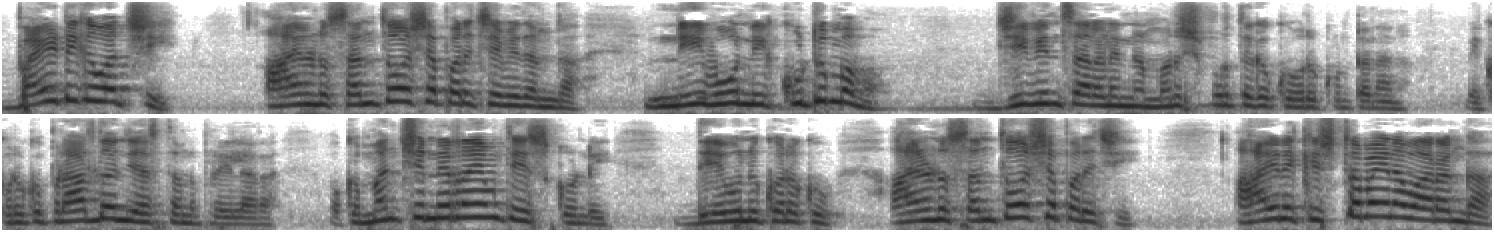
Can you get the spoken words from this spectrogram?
బయటికి వచ్చి ఆయనను సంతోషపరిచే విధంగా నీవు నీ కుటుంబము జీవించాలని నేను మనస్ఫూర్తిగా కోరుకుంటున్నాను. మీ కొరకు ప్రార్థన చేస్తాను ప్రియులారా. ఒక మంచి నిర్ణయం తీసుకోండి. దేవుని కొరకు ఆయనను సంతోషపరిచి ఆయనకి ఇష్టమైన వారంగా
